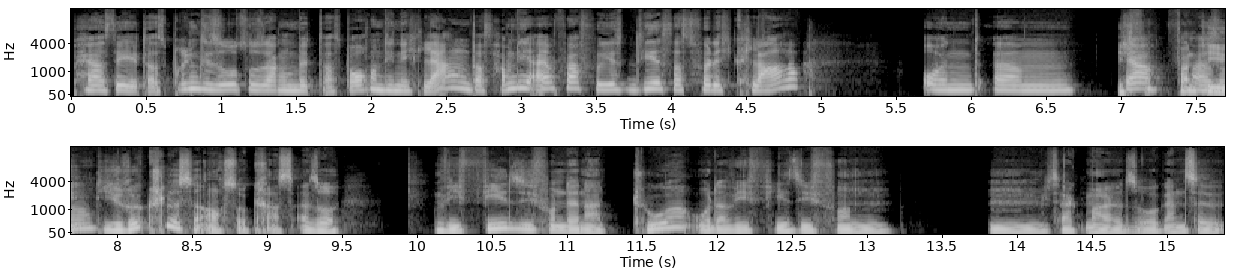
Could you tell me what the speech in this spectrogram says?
per se, das bringen die sozusagen mit. Das brauchen die nicht lernen, das haben die einfach. Für die ist das völlig klar. Und ähm, Ich Ja, fand also- die, die Rückschlüsse auch so krass. Also, wie viel sie von der Natur oder wie viel sie von, hm, ich sag mal, so ganze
